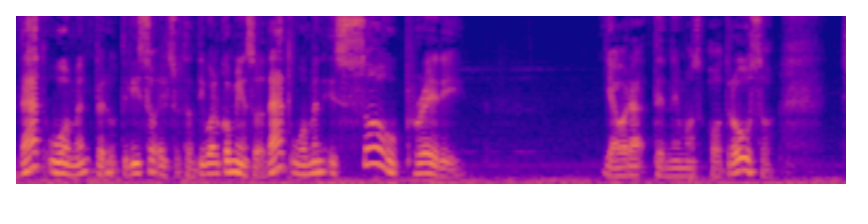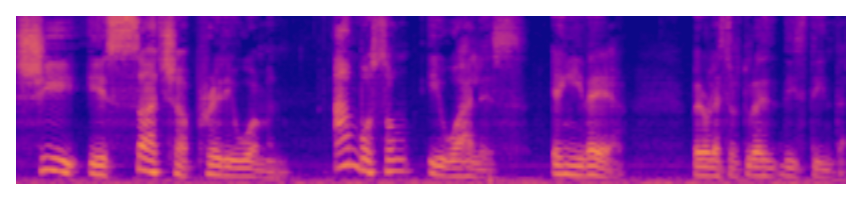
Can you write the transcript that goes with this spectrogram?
that woman, pero utilizo el sustantivo al comienzo. That woman is so pretty. Y ahora tenemos otro uso. She is such a pretty woman. Ambos son iguales en idea, pero la estructura es distinta.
